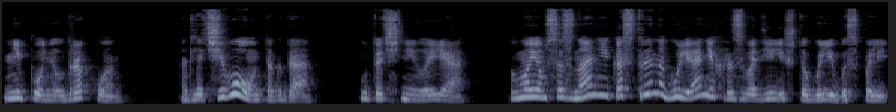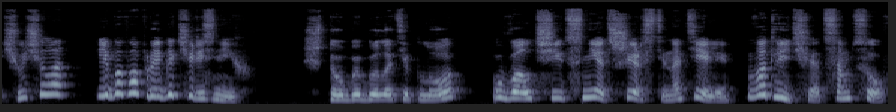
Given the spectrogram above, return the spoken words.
Не понял дракон. А для чего он тогда? Уточнила я. В моем сознании костры на гуляниях разводились, чтобы либо спалить чучело, либо попрыгать через них. Чтобы было тепло, у волчиц нет шерсти на теле, в отличие от самцов.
